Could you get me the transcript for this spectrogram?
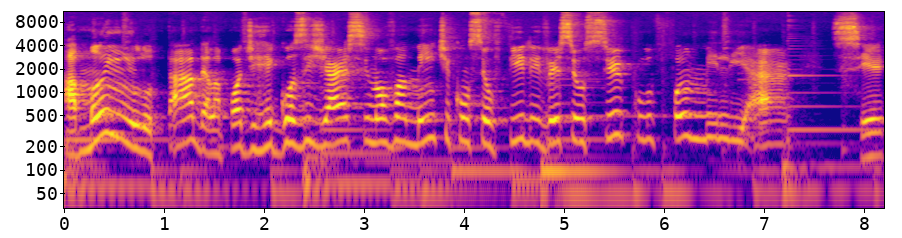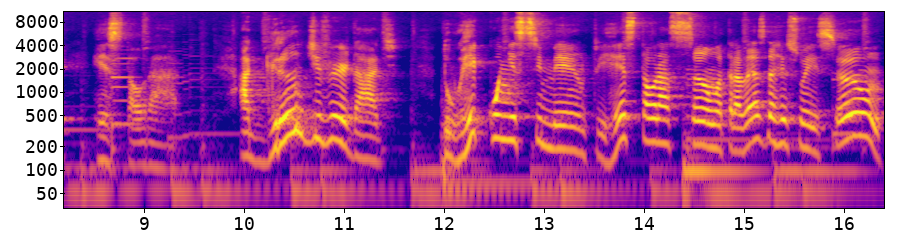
A mãe enlutada, ela pode regozijar-se novamente com seu filho e ver seu círculo familiar ser restaurado. A grande verdade do reconhecimento e restauração através da ressurreição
